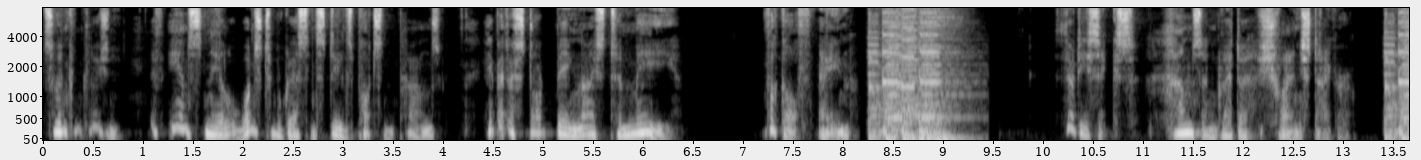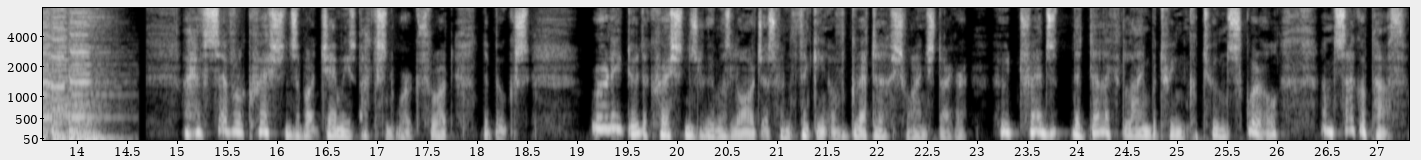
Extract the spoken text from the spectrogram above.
So in conclusion, if Ian Snail wants to progress in Steele's pots and pans, he better start being nice to me. Fuck off, Ain. 36. Hans and Greta Schweinsteiger. I have several questions about Jamie's accent work throughout the books. Rarely do the questions loom as large as when thinking of Greta Schweinsteiger, who treads the delicate line between cartoon squirrel and psychopath.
